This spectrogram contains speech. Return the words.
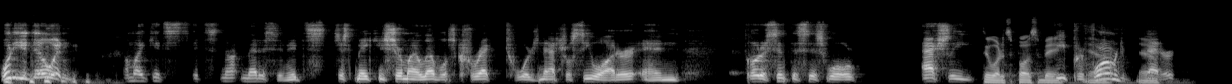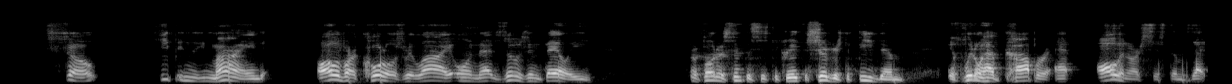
What are you doing? I'm like, it's it's not medicine. It's just making sure my level is correct towards natural seawater, and photosynthesis will actually do what it's supposed to be, be performed yeah, better. So, keeping in mind, all of our corals rely on that zooxanthellae for photosynthesis to create the sugars to feed them. If we don't have copper at all in our systems, that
